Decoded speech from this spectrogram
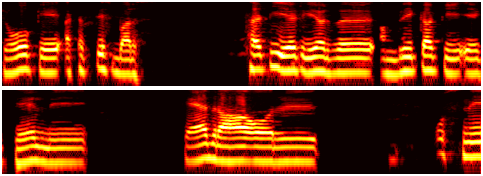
جو کہ اٹھتیس برس، تھرٹی ایٹ ایئرز امریکہ کی ایک جیل میں قید رہا اور اس نے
